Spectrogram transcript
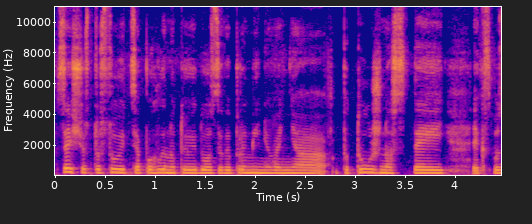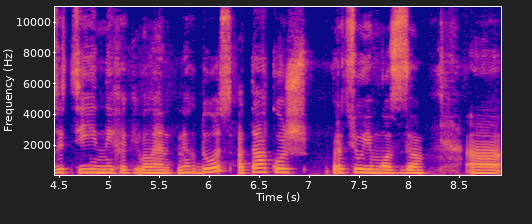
Все, що стосується поглинутої дози випромінювання потужностей, експозиційних еквівалентних доз, а також працюємо з е,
